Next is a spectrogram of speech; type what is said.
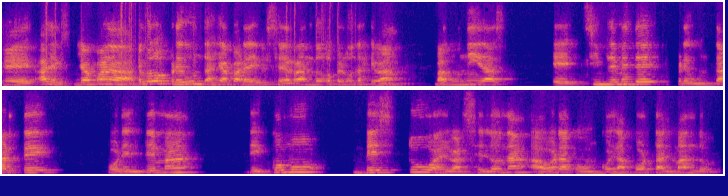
Eh, Alex, ya para. Tengo dos preguntas ya para ir cerrando, dos preguntas que van, van unidas. Eh, simplemente preguntarte por el tema de cómo ves tú al Barcelona ahora con, con la porta al mando,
